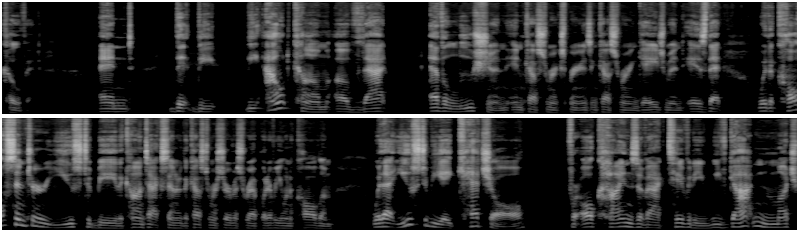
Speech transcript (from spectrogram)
covid. And the the the outcome of that evolution in customer experience and customer engagement is that where the call center used to be the contact center the customer service rep whatever you want to call them where that used to be a catch-all for all kinds of activity we've gotten much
